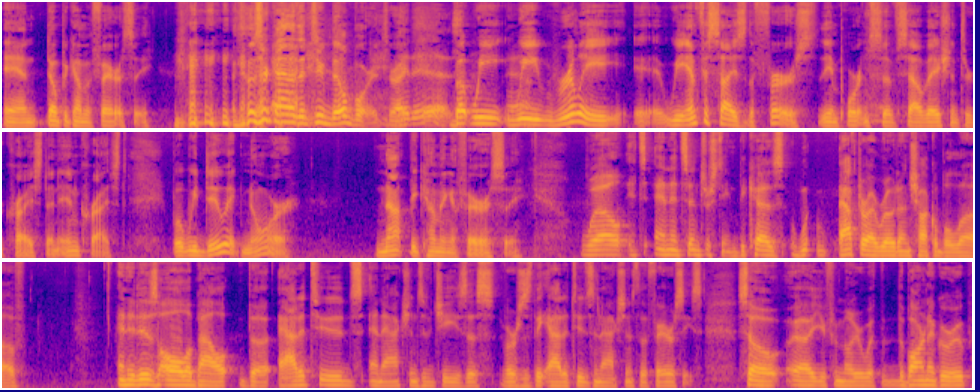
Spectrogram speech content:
and don't become a Pharisee. Those are kind of the two billboards, right? It is. But we we really uh, we emphasize the first, the importance of salvation through Christ and in Christ, but we do ignore not becoming a Pharisee. Well, it's and it's interesting because w- after I wrote Unshockable Love, and it is all about the attitudes and actions of Jesus versus the attitudes and actions of the Pharisees. So uh, you're familiar with the Barna Group?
